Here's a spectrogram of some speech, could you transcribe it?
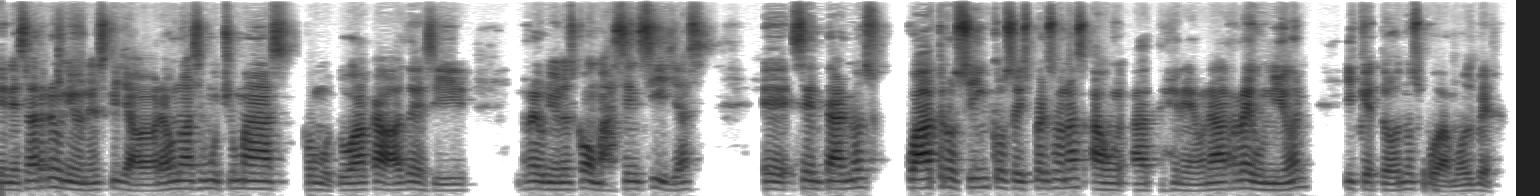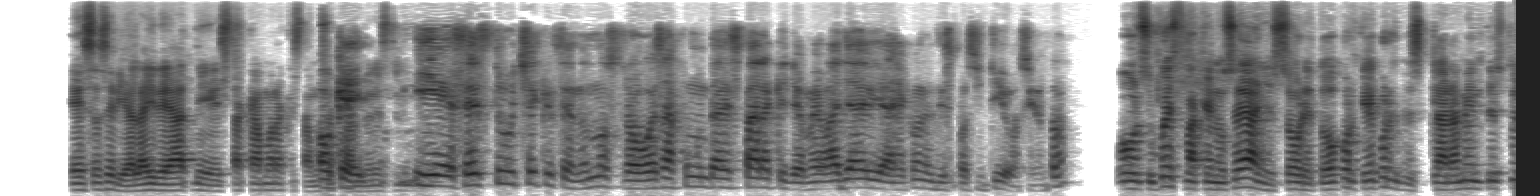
que en esas reuniones que ya ahora uno hace mucho más, como tú acabas de decir, reuniones como más sencillas, eh, sentarnos cuatro, cinco, seis personas a, a, generar una reunión y que todos nos podamos ver. Esa sería la idea de esta cámara que estamos okay. en este momento. Y ese estuche que usted nos mostró, esa funda, es para que yo me vaya de viaje con el dispositivo, ¿cierto? Por supuesto, para que no se dañe, sobre todo, ¿por qué? Porque pues, claramente esto,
